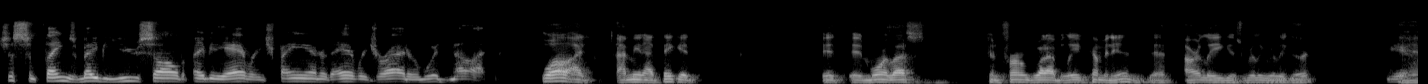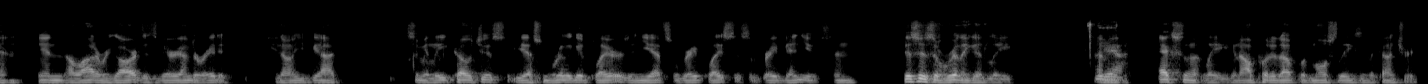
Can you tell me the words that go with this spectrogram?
just some things maybe you saw that maybe the average fan or the average writer would not. Well, I I mean, I think it it it more or less confirmed what I believe coming in that our league is really really good, yeah. and in a lot of regards, it's very underrated. You know, you've got some elite coaches, you have some really good players, and you have some great places, some great venues. And this is a really good league. I yeah. mean, excellent league. And I'll put it up with most leagues in the country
